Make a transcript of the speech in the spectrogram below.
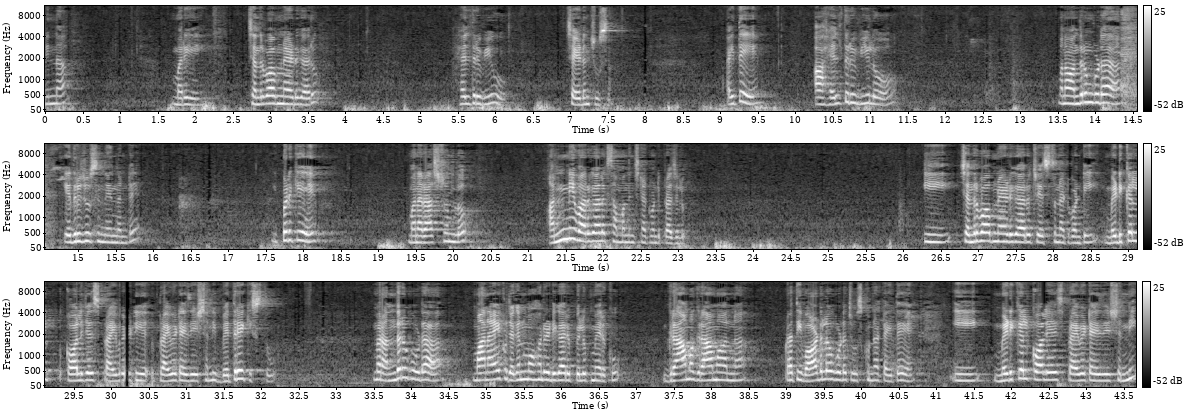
నిన్న మరి చంద్రబాబు నాయుడు గారు హెల్త్ రివ్యూ చేయడం చూసాం. అయితే ఆ హెల్త్ రివ్యూలో మనం అందరం కూడా ఎదురు చూసింది ఏంటంటే ఇప్పటికే మన రాష్ట్రంలో అన్ని వర్గాలకు సంబంధించినటువంటి ప్రజలు ఈ చంద్రబాబు నాయుడు గారు చేస్తున్నటువంటి మెడికల్ కాలేజెస్ ప్రైవేట్ ప్రైవేటైజేషన్ని వ్యతిరేకిస్తూ మరి అందరూ కూడా మా నాయకుడు జగన్మోహన్ రెడ్డి గారి పిలుపు మేరకు గ్రామ గ్రామాన్న ప్రతి వార్డులో కూడా చూసుకున్నట్టయితే ఈ మెడికల్ కాలేజ్ ప్రైవేటైజేషన్ని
